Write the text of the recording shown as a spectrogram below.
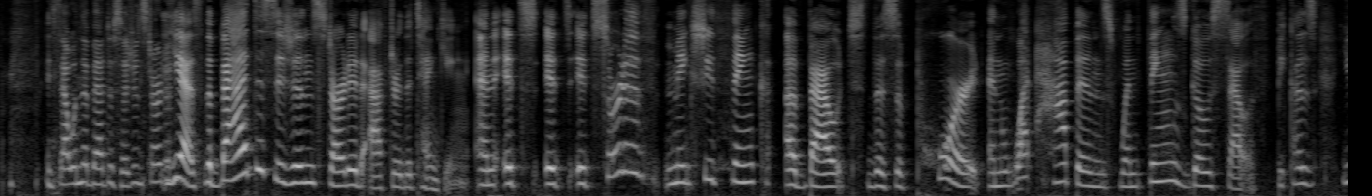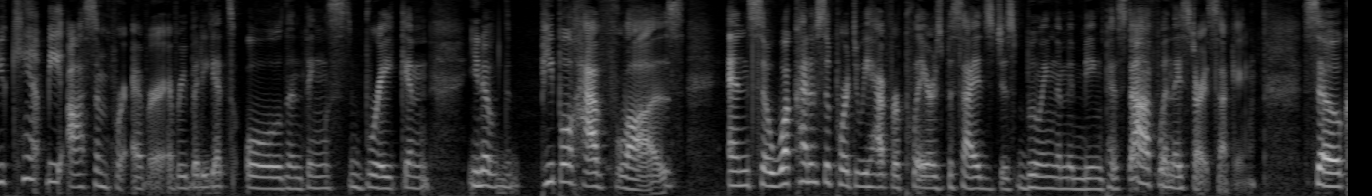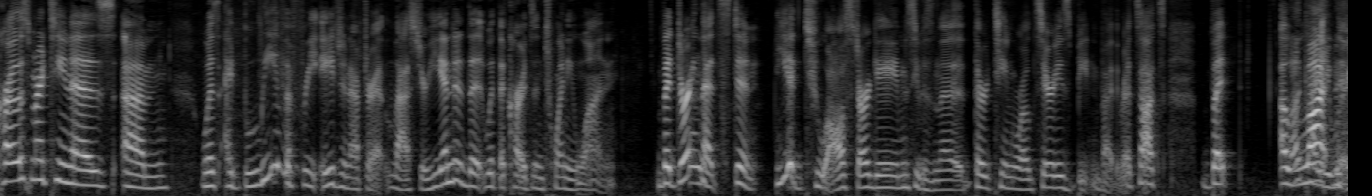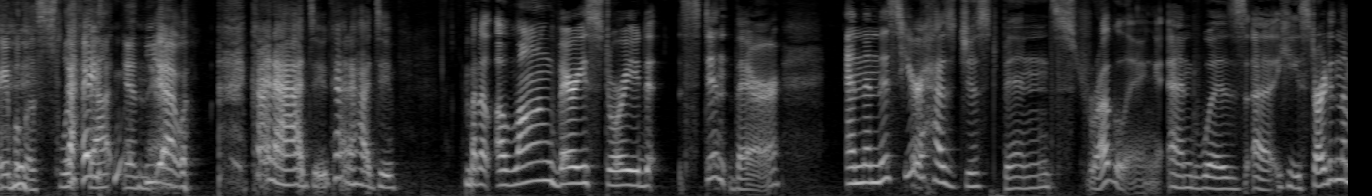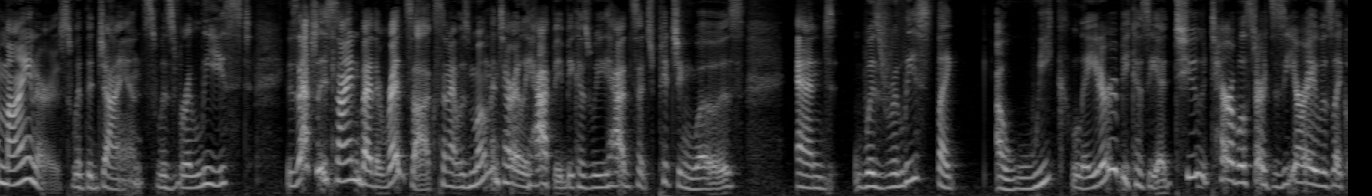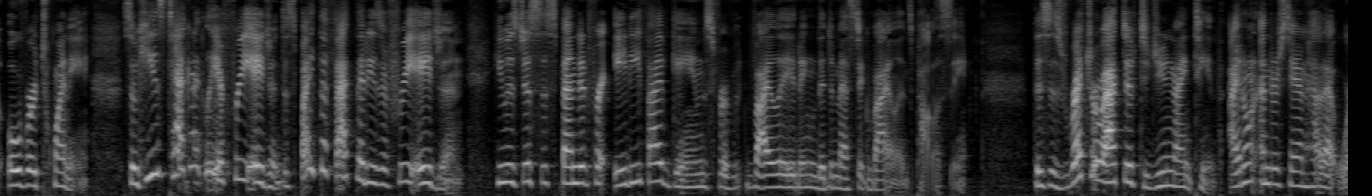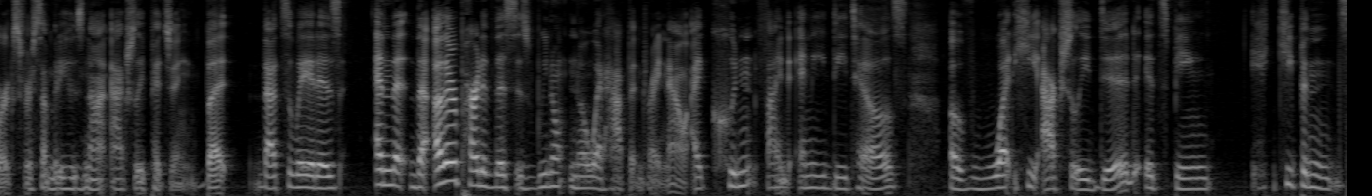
Is that when the bad decision started? Yes, the bad decisions started after the tanking, and it's it's it sort of makes you think about the support and what happens when things go south because you can't be awesome forever. Everybody gets old and things break, and you know people have flaws. And so, what kind of support do we have for players besides just booing them and being pissed off when they start sucking? So, Carlos Martinez. Um, was, I believe, a free agent after last year. He ended the, with the Cards in 21. But during that stint, he had two All Star games. He was in the 13 World Series, beaten by the Red Sox. But a like lot. you were able to slip that in there. Yeah, well, kind of had to, kind of had to. But a, a long, very storied stint there. And then this year has just been struggling and was, uh, he started in the minors with the Giants, was released. He was actually signed by the Red Sox, and I was momentarily happy because we had such pitching woes and was released like a week later because he had two terrible starts. ERA was like over 20. So he's technically a free agent. Despite the fact that he's a free agent, he was just suspended for 85 games for violating the domestic violence policy. This is retroactive to June 19th. I don't understand how that works for somebody who's not actually pitching, but that's the way it is. And the, the other part of this is we don't know what happened right now. I couldn't find any details of what he actually did. It's being keeping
